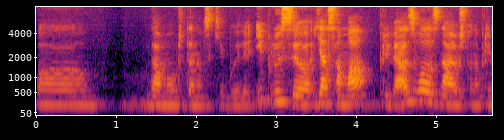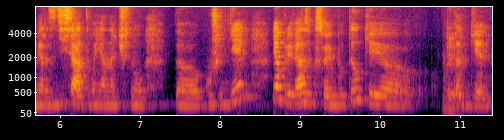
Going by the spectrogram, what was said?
да, мауртеновские были. И плюс я сама привязывала, знаю, что, например, с 10 я начну э, кушать гель, я привязываю к своей бутылке э, гель. этот гель.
